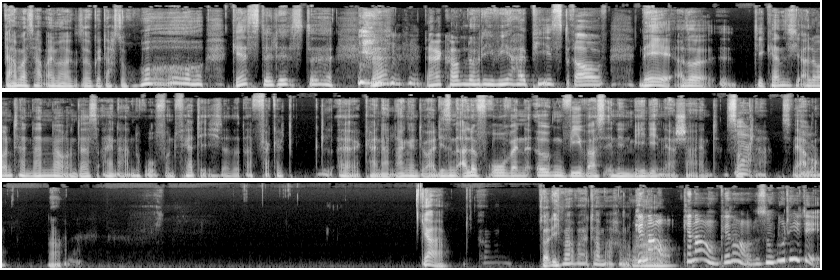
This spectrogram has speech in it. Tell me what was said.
damals hat man immer so gedacht, so, oh, Gästeliste, ne? da kommen nur die VIPs drauf. Nee, also die kennen sich alle untereinander und das ist ein Anruf und fertig. Also da fackelt äh, keiner lange, weil die sind alle froh, wenn irgendwie was in den Medien erscheint. Ist doch Ja. klar, ist Werbung. Ne? Ja, soll ich mal weitermachen? Oder? Genau, genau, genau. Das ist eine gute Idee.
